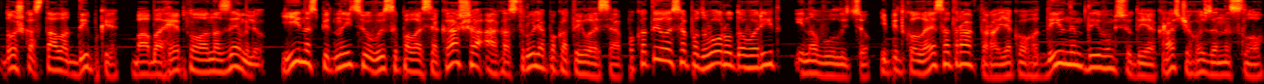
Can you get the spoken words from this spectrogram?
дошка стала дибки, баба гепнула на землю. Їй на спідницю висипалася каша, а каструля покотилася. Покотилася по двору до воріт і на вулицю, і під колеса трактора, якого дивним дивом сюди якраз чогось занесло.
